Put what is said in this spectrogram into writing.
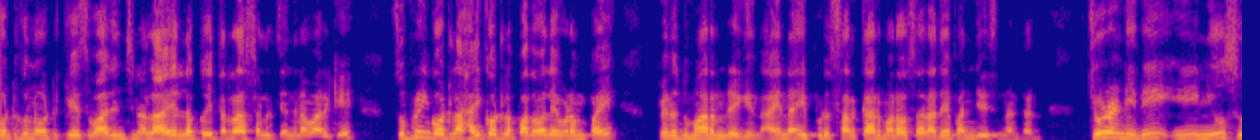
ఓటుకు నోటు కేసు వాదించిన లాయర్లకు ఇతర రాష్ట్రాలకు చెందిన వారికి సుప్రీంకోర్టులో హైకోర్టులో పదవులు ఇవ్వడంపై పెను దుమారం రేగింది. అయినా ఇప్పుడు సర్కార్ మరోసారి అదే పని చేసిందంటారు చూడండి ఇది ఈ న్యూస్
